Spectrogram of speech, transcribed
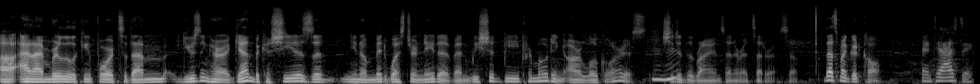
Uh, and I'm really looking forward to them using her again because she is a you know Midwestern native, and we should be promoting our local artists. She did the Ryan Center, etc. So that's my good call. Fantastic.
